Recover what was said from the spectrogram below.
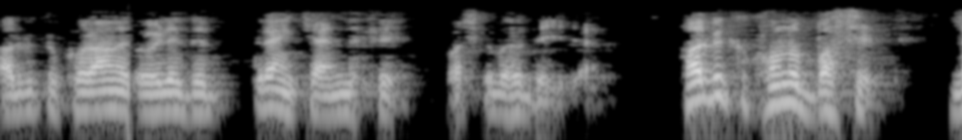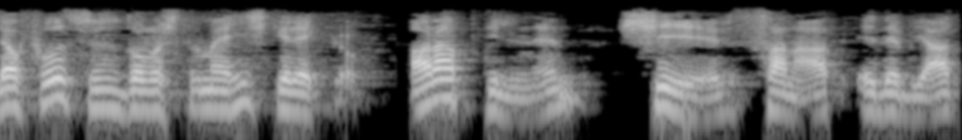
Halbuki Kur'an'ı öyle dediren kendisi. Başkaları değil yani. Halbuki konu basit. Lafı söz dolaştırmaya hiç gerek yok. Arap dilinin şiir, sanat, edebiyat,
